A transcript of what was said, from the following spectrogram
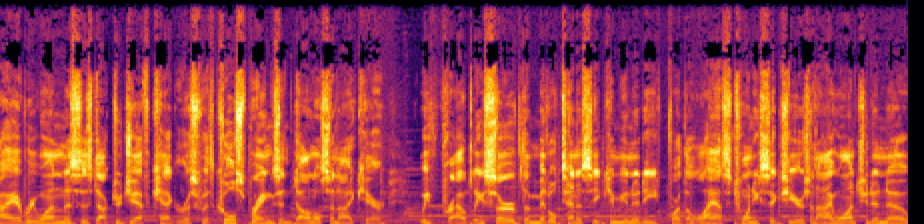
Hi, everyone. This is Dr. Jeff Kegarise with Cool Springs and Donaldson Eye Care. We've proudly served the Middle Tennessee community for the last 26 years, and I want you to know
